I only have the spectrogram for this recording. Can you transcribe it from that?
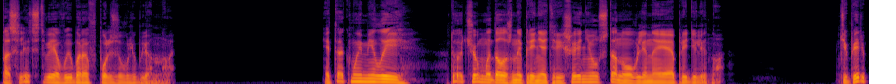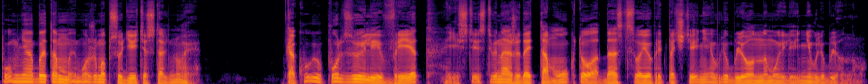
Последствия выбора в пользу влюбленного. Итак, мой милый, то, о чем мы должны принять решение, установлено и определено. Теперь, помня об этом, мы можем обсудить остальное. Какую пользу или вред, естественно, ожидать тому, кто отдаст свое предпочтение влюбленному или невлюбленному?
